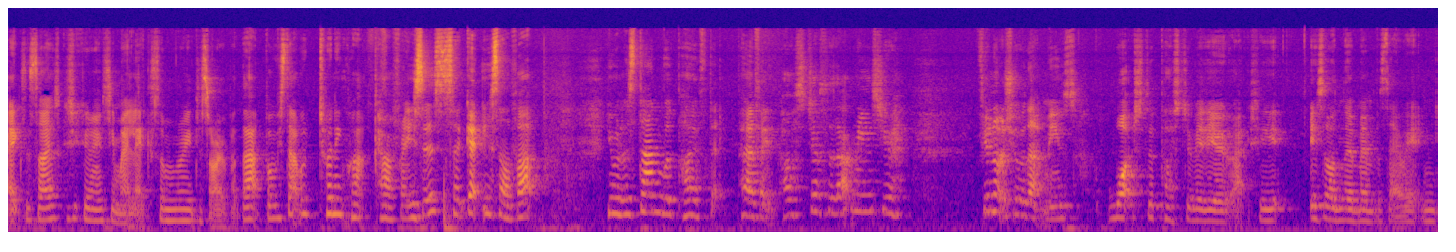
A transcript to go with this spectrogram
exercise because you can only see my legs so I'm really sorry about that but we start with 20 calf raises so get yourself up you want to stand with perfect, perfect posture so that means you if you're not sure what that means watch the posture video actually it's on the members area and,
